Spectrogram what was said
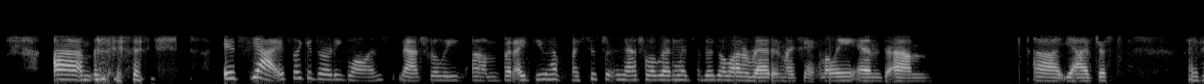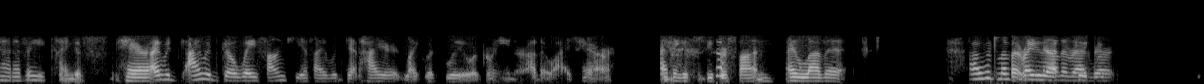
Um, it's yeah, it's like a dirty blonde naturally. Um, but I do have my sister's a natural redhead, so there's a lot of red in my family, and um, uh, yeah, I've just I've had every kind of hair. I would I would go way funky if I would get hired like with blue or green or otherwise hair. I think it's super fun. I love it. I would love but to right now the red works.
